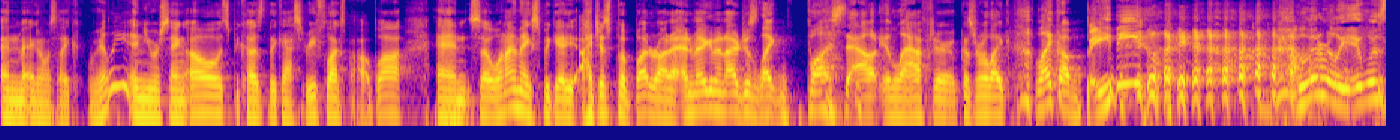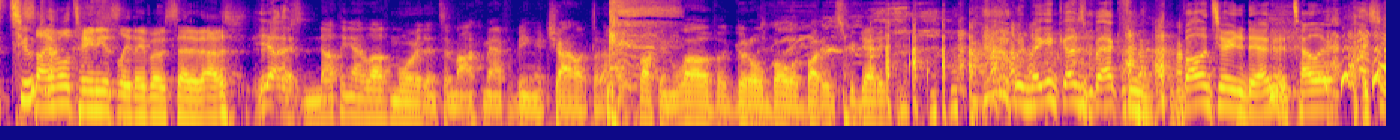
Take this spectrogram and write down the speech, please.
and Megan was like, "Really?" And you were saying, "Oh, it's because of the acid reflux, blah blah blah." And so when I make spaghetti, I just put butter on it, and Megan and I just like bust out in laughter because we're like, "Like a baby?" Literally, it was two simultaneously they both said it. I was yeah. There's nothing I love more than to mock Matt for being a child, but I fucking love a good old bowl of buttered spaghetti. when Megan comes back from volunteering today, I'm going to tell her. She,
